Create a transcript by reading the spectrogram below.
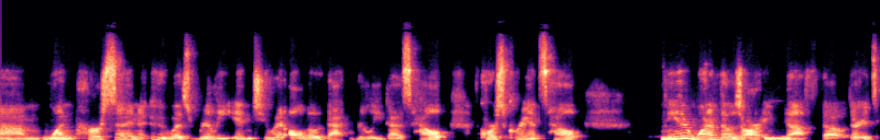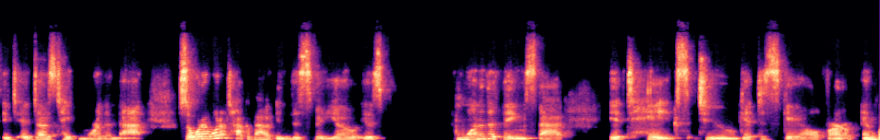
um, one person who was really into it, although that really does help. Of course, grants help. Neither one of those are enough, though. There, it, it, it does take more than that. So, what I want to talk about in this video is one of the things that it takes to get to scale for, and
